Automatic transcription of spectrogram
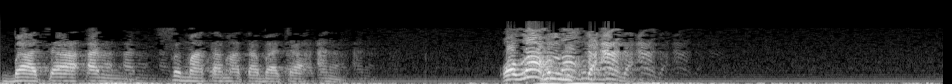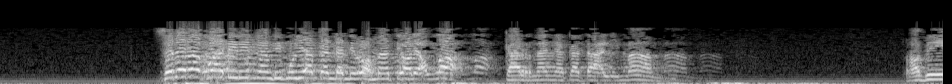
Bacaan, semata-mata bacaan. Wallahul musta'an. Saudara hadirin yang dimuliakan dan dirahmati oleh Allah. Karenanya kata al-imam. Rabi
